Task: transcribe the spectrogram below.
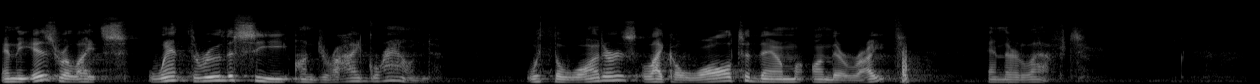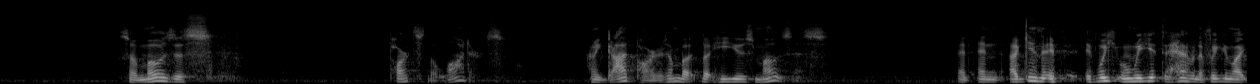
And the Israelites went through the sea on dry ground, with the waters like a wall to them on their right and their left. So Moses parts the waters. I mean, God parted them, but, but he used Moses. And, and again, if, if we, when we get to heaven, if we can like,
